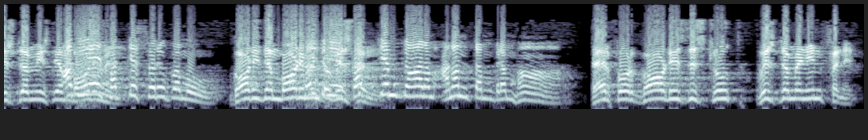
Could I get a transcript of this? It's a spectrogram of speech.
wisdom is the అది ఏ embodiment. సత్య స్వరూపము God is the embodiment of కనుకనే wisdom. సత్యం జ్ఞానం అనంతం బ్రహ్మ Therefore God is this truth, wisdom and infinite.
